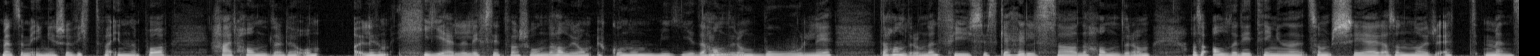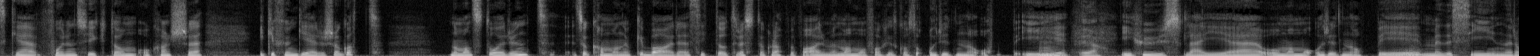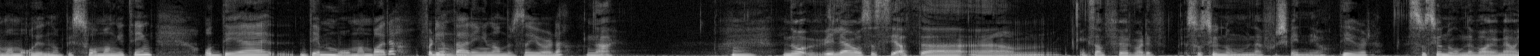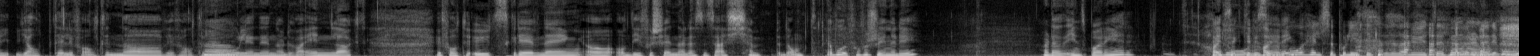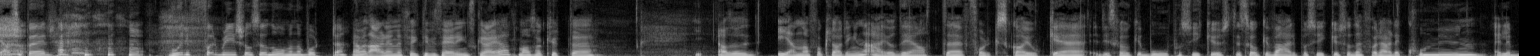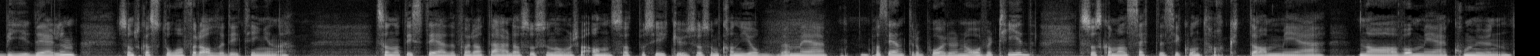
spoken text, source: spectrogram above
Men som Inger så vidt var inne på, her handler det om liksom hele livssituasjonen. Det handler jo om økonomi, det handler om bolig, det handler om den fysiske helsa, det handler om altså alle de tingene som skjer altså når et menneske får en sykdom og kanskje ikke fungerer så godt. Når man står rundt, så kan man jo ikke bare sitte og trøste og klappe på armen. Man må faktisk også ordne opp i, Ja. i husleie, og man må ordne opp i medisiner, og man må ordne opp i så mange ting. Og det, det må man bare, fordi at det er ingen andre som gjør det. Nei. Hmm. Nå vil jeg også si at ikke sant, Før var det Sosionomene forsvinner jo. De gjør det. Sosionomene var jo med og hjalp til i forhold til Nav, i forhold til Ja. boligen din når du var innlagt, i forhold til utskrivning, og, og de forsvinner. Det syns jeg er kjempedumt. Ja, hvorfor forsvinner de? Er det innsparinger? Hallo, Effektivisering? hallo, helsepolitikere der ute, hører dere Pia spør? Hvorfor blir sosionomene borte? Ja, men Er det en effektiviseringsgreie? At man skal kutte Altså, en av forklaringene er jo det at eh, folk skal jo ikke De skal jo ikke bo på sykehus, de skal jo ikke være på sykehus, og derfor er det kommunen, eller bydelen, som skal stå for alle de tingene. Sånn at i stedet for at det er da sosionomer som er ansatt på sykehuset, og som kan jobbe med pasienter og pårørende over tid, så skal man settes i kontakt da med Nav og med kommunen.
